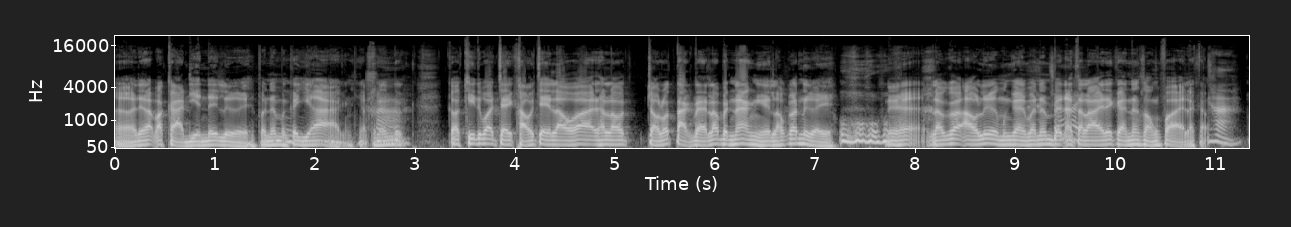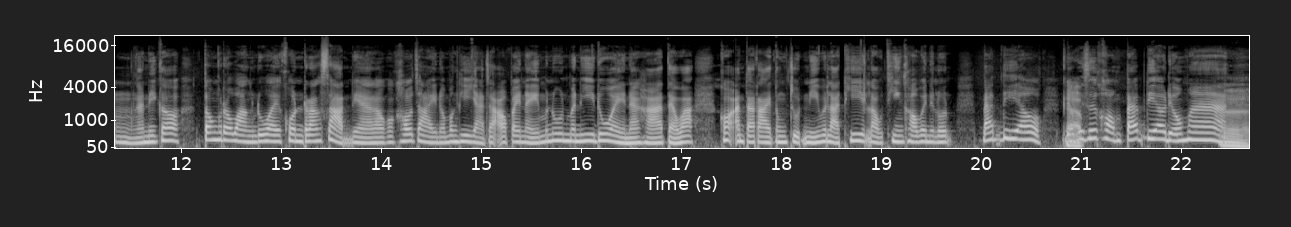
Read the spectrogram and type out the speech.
เอ่อได้รับอากาศเย็นได้เลย เพราะฉะนั้นมันก็ยากครับเพราะฉะนั้นค่ะก็คิดว่าใจเขาใจเราว่าถ้าเราจอดรถตากแดดแล้วไปนั่งเนี่ยเราก็เหนื่อยโอ้โหนะฮะเราก็เอาเรื่องเหมือนกันเพราะฉะนั้นเป็นใช่อันตรายด้วยกันทั้งสองฝ่ายแหละครับค่ะอืมอันนี้ก็ต้องระวังด้วยคนรักสัตว์เนี่ยเราก็เข้าใจเนาะบางทีอยากจะเอาไปไหนมานู่นมานี่ด้วยนะคะ แต่ว่าก็อันตรายตรงจุดนี้เวลาที่เราทิ้งเขาไว้ในรถแป๊บเดียวเดี๋ยวครับไปซื้อของแป๊บเดียวเดี๋ยวมาเออ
